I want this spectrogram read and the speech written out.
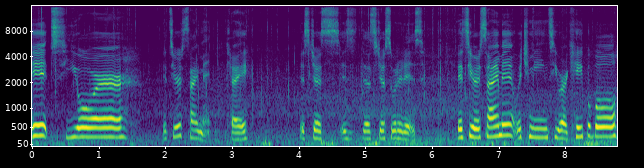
it's your it's your assignment, okay? It's just is that's just what it is. It's your assignment, which means you are capable,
